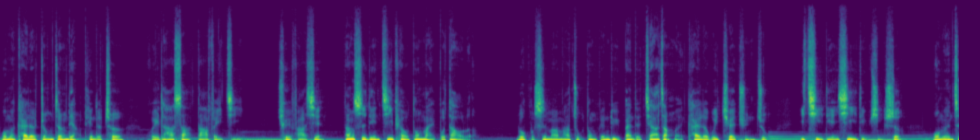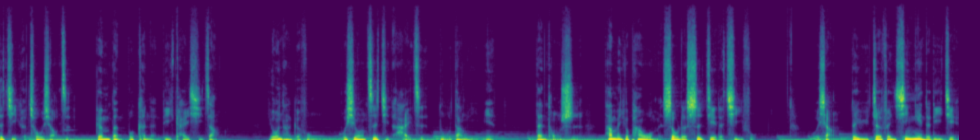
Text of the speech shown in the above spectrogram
我们开了整整两天的车回拉萨搭飞机，却发现。当时连机票都买不到了，若不是妈妈主动跟旅伴的家长们开了 WeChat 群组，一起联系旅行社，我们这几个臭小子根本不可能离开西藏。有哪个父母不希望自己的孩子独当一面？但同时，他们又怕我们受了世界的欺负。我想，对于这份信念的理解，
